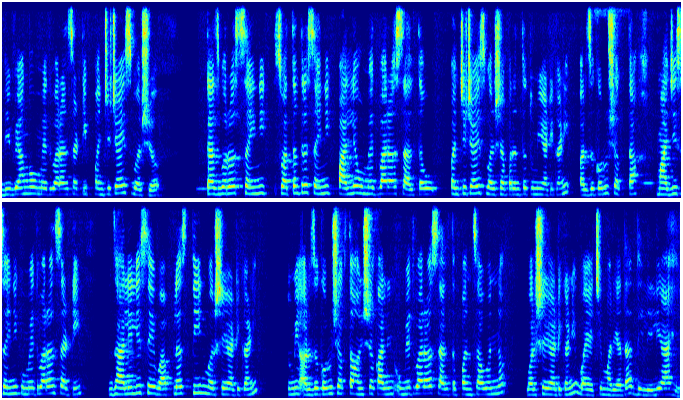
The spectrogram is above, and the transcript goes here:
दिव्यांग उमेदवारांसाठी पंचेचाळीस वर्ष त्याचबरोबर सैनिक स्वातंत्र्य सैनिक पाल्य उमेदवार असाल तर पंचेचाळीस वर्षापर्यंत तुम्ही या ठिकाणी अर्ज करू शकता. माजी सैनिक उमेदवारांसाठी झालेली सेवा प्लस तीन वर्ष या ठिकाणी तुम्ही अर्ज करू शकता. अंशकालीन उमेदवार असाल तर पंचावन्न वर्ष या ठिकाणी वयाची मर्यादा दिलेली आहे.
